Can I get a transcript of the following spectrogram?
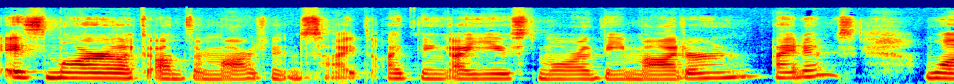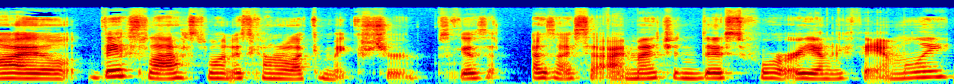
is more like on the modern side. I think I used more the modern items, while this last one is kind of like a mixture. Because as I said, I mentioned this for a young family,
